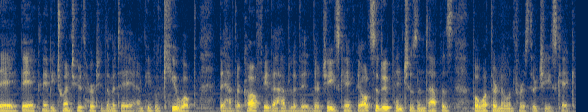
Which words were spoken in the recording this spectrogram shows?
They bake maybe 20 or 30 of them a day, and people queue up. They have their coffee, they have their cheesecake. They also do pinches and tapas, but what they're known for is their cheesecake.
